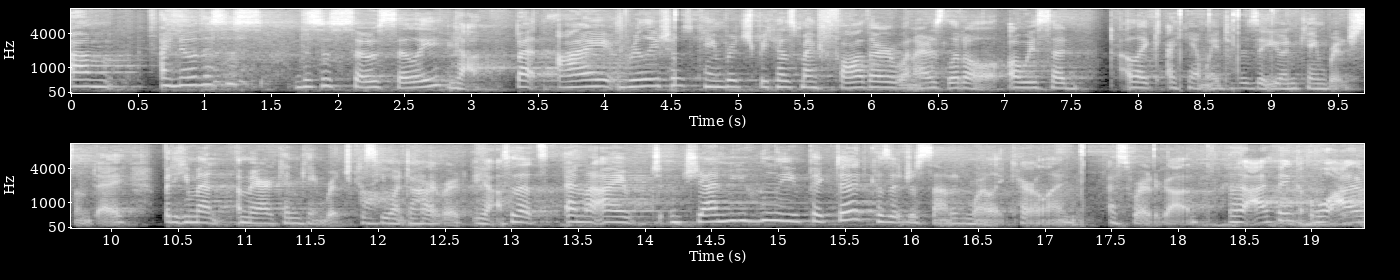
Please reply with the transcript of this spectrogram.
Um, I know this is this is so silly. Yeah. But I really chose Cambridge because my father, when I was little, always said, like, I can't wait to visit you in Cambridge someday. But he meant American Cambridge because he went to Harvard. Yeah. So that's and I genuinely picked it because it just sounded more like Caroline. I swear to God. I think, well, I'm,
